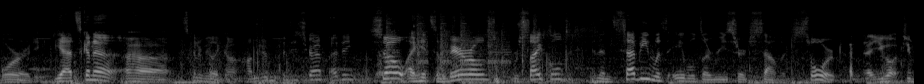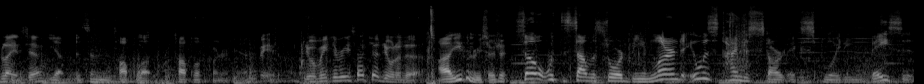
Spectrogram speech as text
priority. Yeah, it's gonna uh, it's gonna be like 150 scrap, I think. So I hit some barrels, recycled, and then Sebi was able to research salvage sword. Uh, you got two blades, yeah? Yep, it's in the top left, top left corner. Yeah. Wait, do you want me to research it or do you want to do it? Uh, you can research it. So with the salvage sword being learned, it was time to start exploiting bases.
